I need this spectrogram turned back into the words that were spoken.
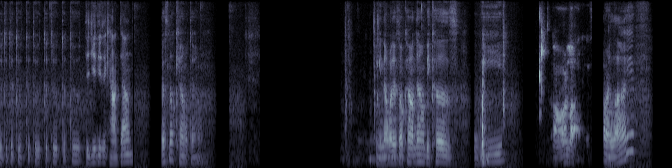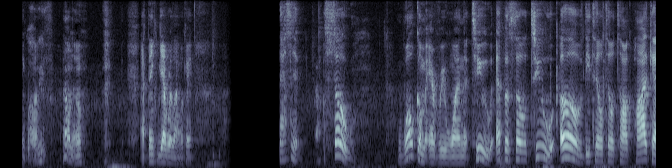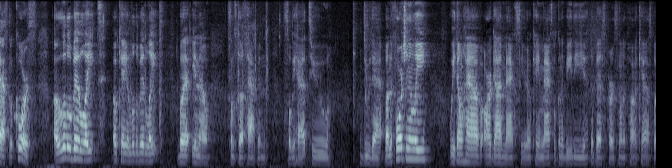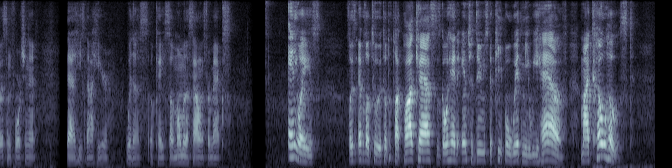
Do, do, do, Did you do the countdown? There's no countdown. You know why there's no countdown? Because we are live. Are live? I think we're are live. We? I don't know. I think yeah, we're live. Okay. That's it. So, welcome everyone to episode two of the Telltale Talk podcast. Of course, a little bit late. Okay, a little bit late but you know, some stuff happened, so we had to do that. But unfortunately, we don't have our guy Max here. Okay, Max was going to be the the best person on the podcast, but it's unfortunate that he's not here with us. Okay, so moment of silence for Max. Anyways, so it's episode two of the Telltale Talk podcast. Let's go ahead and introduce the people with me. We have my co-host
